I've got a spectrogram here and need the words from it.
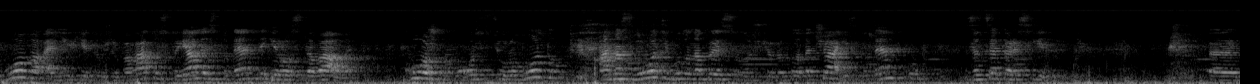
Львова, а їх є дуже багато, стояли студенти і роздавали кожному ось цю роботу. А на звороті було написано, що викладача і студентку за це переслідують. Е,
